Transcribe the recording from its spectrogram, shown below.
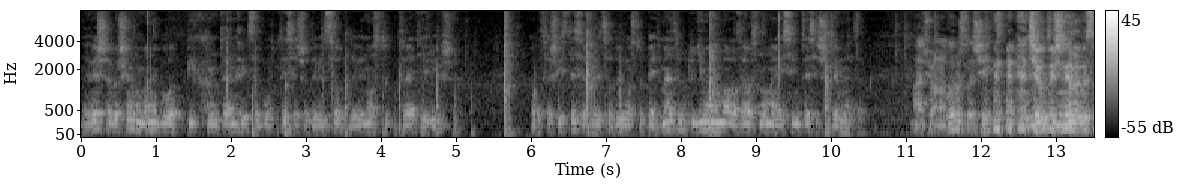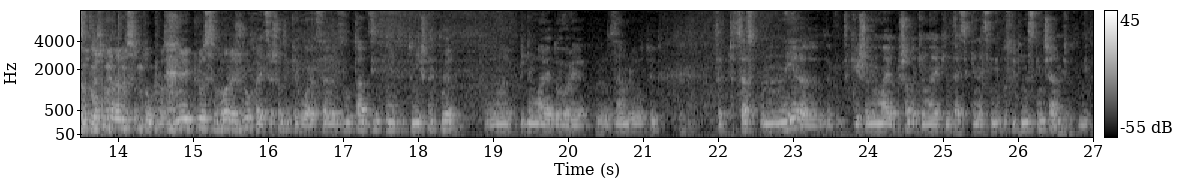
Найвища вершина в мене була пік Хантенгрі, це був 1993 рік ще. О, Це 6995 метрів, тоді вона мала, зараз вона має 7003 метри. А чи вона виросла, чи, чи уточнили висоту? Уточнили висоту просто. Ну і плюс гори ж рухаються. Що таке гори? Це результат зіткнення тектонічних плит. Воно піднімає догори землю. Це процес не є такий, що він має початок і має кінець. Кінець він по суті нескінченний, розумієте?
